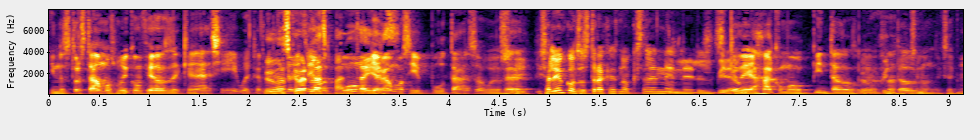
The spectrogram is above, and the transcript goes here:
Y nosotros estábamos muy confiados de que, ah, sí, güey. Tuvimos que ver las pantallas. Llegamos y putazo, güey. O sea, Sí, Y salieron con sus trajes, ¿no? Que salen en el que video. de- ajá, como pintados, güey. Ajá, pintados, Simón, ¿no? exacto.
